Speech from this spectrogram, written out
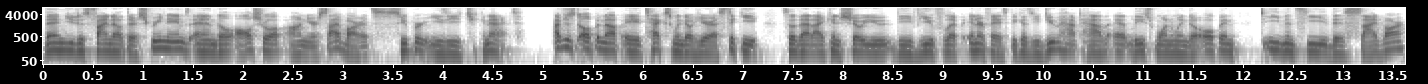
Then you just find out their screen names and they'll all show up on your sidebar. It's super easy to connect. I've just opened up a text window here, a sticky, so that I can show you the ViewFlip interface because you do have to have at least one window open to even see this sidebar.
